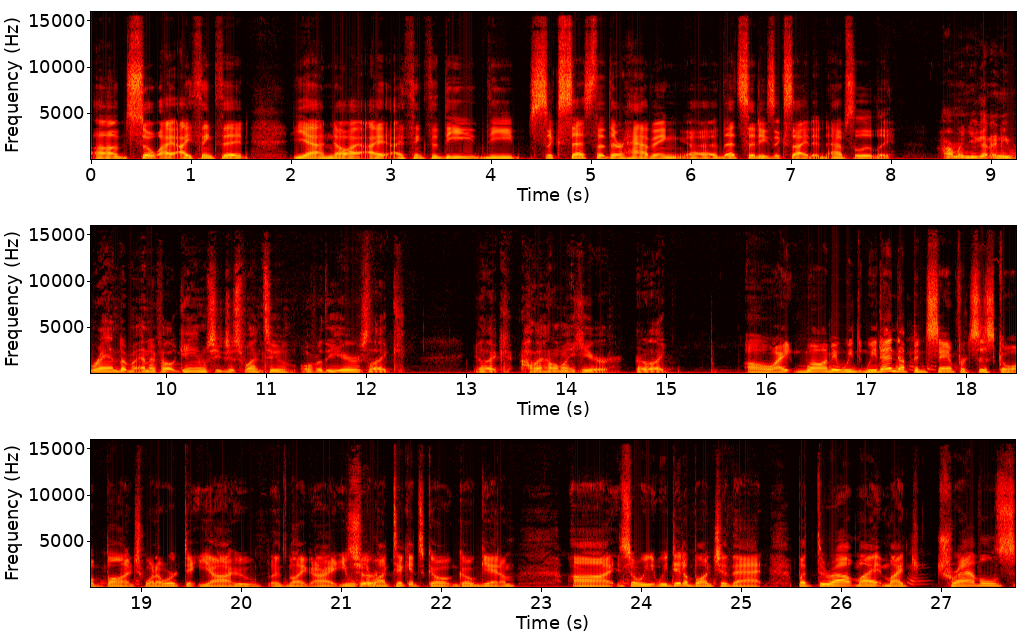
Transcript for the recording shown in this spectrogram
Uh, so I, I think that. Yeah, no, I, I think that the the success that they're having, uh, that city's excited. Absolutely. Harmon, you got any random NFL games you just went to over the years? Like, you're like, how the hell am I here? Or like, Oh, I well, I mean, we'd, we'd end up in San Francisco a bunch when I worked at Yahoo. It's like, all right, you, sure. you want tickets? Go go get them. Uh, so we, we did a bunch of that. But throughout my my travels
